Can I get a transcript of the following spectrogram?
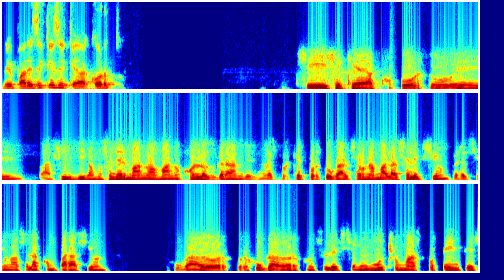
me parece que se queda corto. Sí, se queda corto, eh, así digamos en el mano a mano con los grandes. No es porque Portugal sea una mala selección, pero si uno hace la comparación jugador por jugador con selecciones mucho más potentes,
